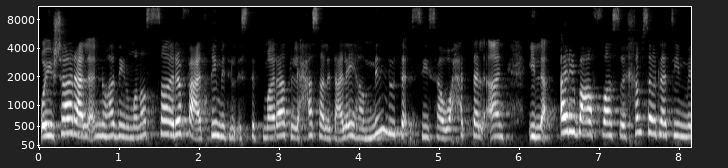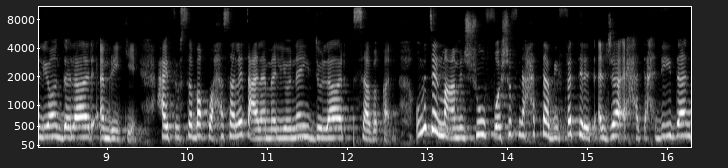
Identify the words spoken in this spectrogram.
ويشار على أنه هذه المنصة رفعت قيمة الاستثمارات اللي حصلت عليها منذ تأسيسها وحتى الآن إلى 4.35 مليون دولار أمريكي حيث سبق وحصلت على مليوني دولار سابقا. ومثل ما عم نشوف وشفنا حتى بفترة الجائحة تحديدا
